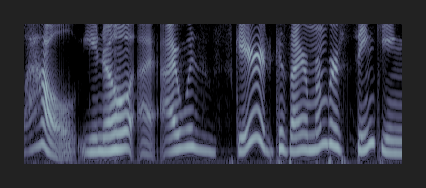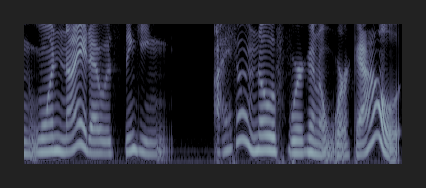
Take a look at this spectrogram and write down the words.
wow you know i, I was scared because i remember thinking one night i was thinking i don't know if we're gonna work out.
